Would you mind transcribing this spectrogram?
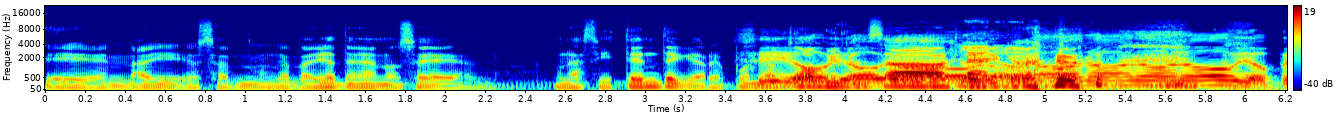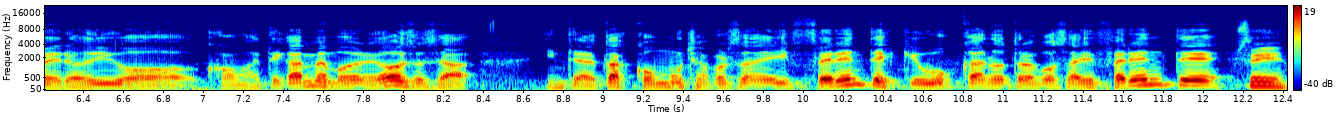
eh, hay- o sea, me encantaría tener, no sé, un asistente que responda Sí, a todos obvio, mis mensajes. obvio, no, no, no, no, obvio, pero digo, como te cambia el modelo de negocio, o sea, interactúas con muchas personas diferentes que buscan otra cosa diferente. Sí,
